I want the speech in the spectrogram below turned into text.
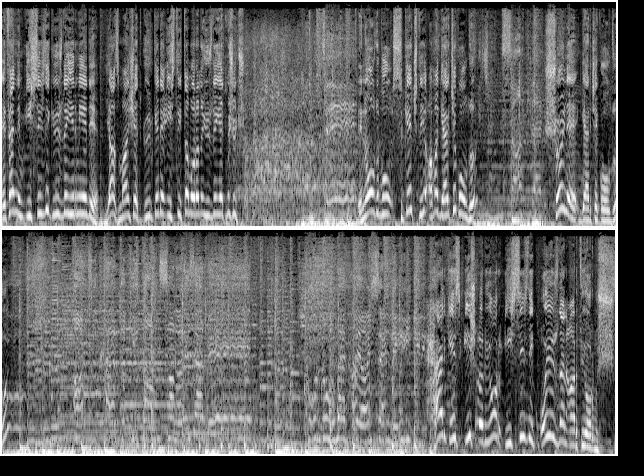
Efendim işsizlik yüzde 27. Yaz manşet ülkede istihdam oranı yüzde 73. E ne oldu bu skeçti ama gerçek oldu. Şöyle gerçek oldu. Herkes iş arıyor, işsizlik o yüzden artıyormuş.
